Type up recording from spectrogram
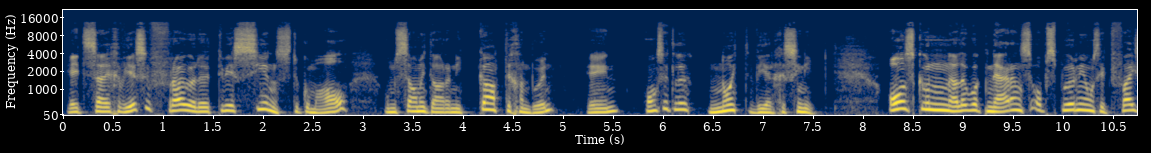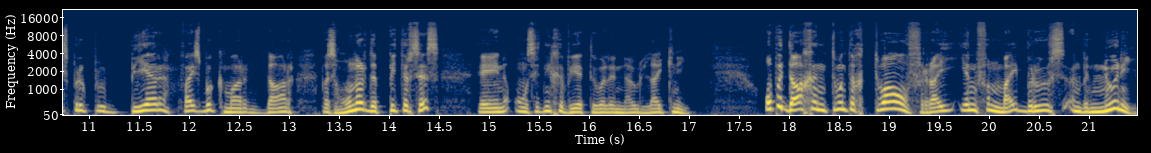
het sy gewese vrou hulle twee seuns toe kom haal om saam met haar in die Kaap te gaan woon en ons het hulle nooit weer gesien nie Ons kon hulle ook nêrens opspoor nie. Ons het Facebook probeer, Facebook, maar daar was honderde Pieterses en ons het nie geweet hoe hulle nou lyk nie. Op 'n dag in 2012 ry een van my broers in Benoni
